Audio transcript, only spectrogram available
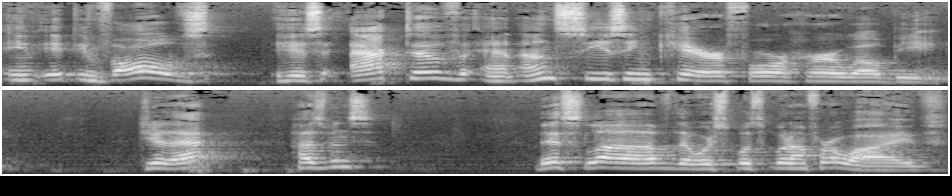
it involves his active and unceasing care for her well-being. Do you hear that, husbands? This love that we're supposed to put on for our wives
